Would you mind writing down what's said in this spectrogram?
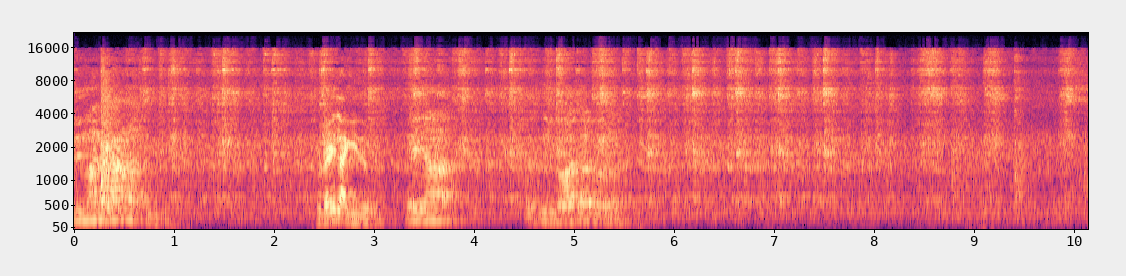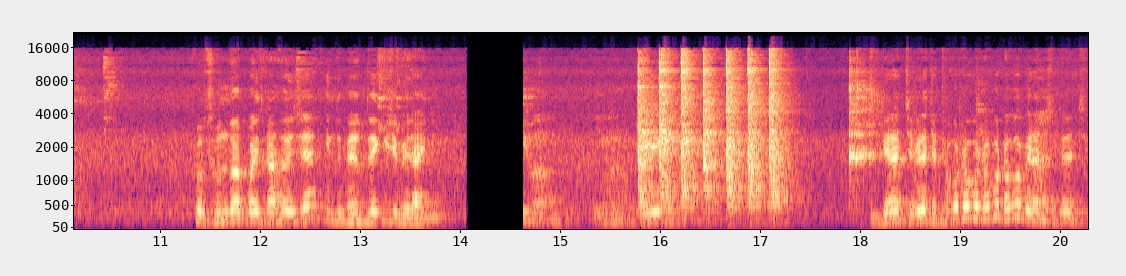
তুমি মানে না তুমি? ওটাই লাগিয়ে দেবো। এই না জল না। খুব সুন্দর পরিষ্কার হয়েছে কিন্তু ভেতর থেকে কিছু বেরায়নি। বেরোচ্ছে বেরোচ্ছে ঠোকো ঠোকো ঠোকো ঠোকো বেরোচ্ছে বেরোচ্ছে।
